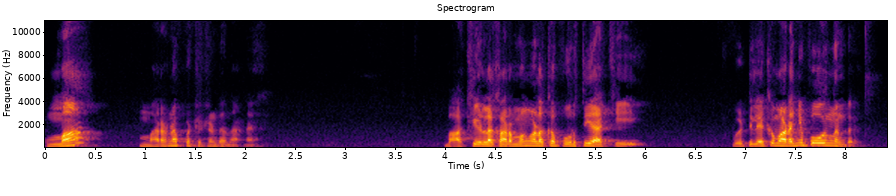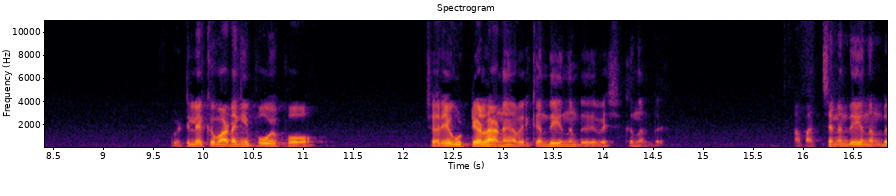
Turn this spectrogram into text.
ഉമ്മ മരണപ്പെട്ടിട്ടുണ്ട് എന്നാണ്. ബാക്കിയുള്ള കർമ്മങ്ങളൊക്കെ പൂർത്തിയാക്കി വീട്ടിലേക്ക് മടങ്ങി പോകുന്നുണ്ട് വീട്ടിലേക്ക് മടങ്ങി പോയപ്പോൾ ചെറിയ കുട്ടികളാണ് അവർക്ക് എന്ത് ചെയ്യുന്നുണ്ട്? വിശക്കുന്നുണ്ട്. അപ്പൊ അച്ഛൻ എന്ത് ചെയ്യുന്നുണ്ട്?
